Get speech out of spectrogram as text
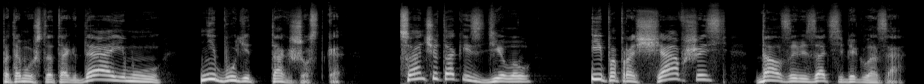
потому что тогда ему не будет так жестко. Санчо так и сделал, и, попрощавшись, дал завязать себе глаза.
